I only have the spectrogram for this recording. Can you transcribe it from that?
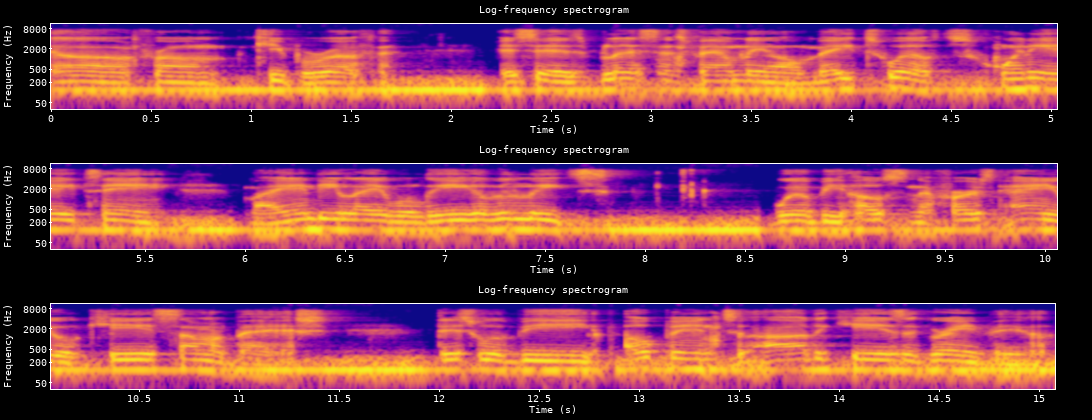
uh, from Keeper Ruffin. It says, "Blessings, family. On May twelfth, twenty eighteen, my indie label League of Elites will be hosting the first annual Kids Summer Bash. This will be open to all the kids of Greenville."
